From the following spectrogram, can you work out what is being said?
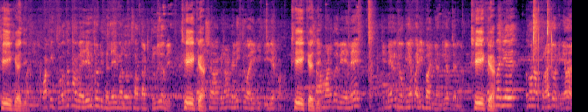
ਠੀਕ ਹੈ ਜੀ। ਹਾਂਜੀ ਜੀ। ਬਾਕੀ ਦੁੱਧ ਭਾਵੇਂ ਅਜੇ ਵੀ ਝੋਟੀ ਥੱਲੇ ਮੰਨ ਲਓ 7-8 ਕਿਲੋ ਹੋਵੇ। ਠੀਕ ਹੈ। ਸ਼ਾਂ ਕਿਲੋ ਦੇਣੀ ਚਵਾਈ ਕੀਤੀ ਜੇ ਆਪਾਂ। ਠੀਕ ਹੈ ਜੀ। ਸ਼ਾਮਾਂ ਨੂੰ ਕੋਈ ਵੇਖ ਲੇ। ਜਿੰਨੇ ਵੀ ਜੋਗੀਆਂ ਭਾਜੀ ਬਣ ਜਾਂਦੀਆਂ ਵਿਚਾਰੀਆਂ। ਠੀਕ ਕਿਉਂਕਿ ਹੈ ਭਾਜੀ ਇਹ ਹੁਣ ਹੱਥਾਂ ਝੋਟੀਆਂ ਆ।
